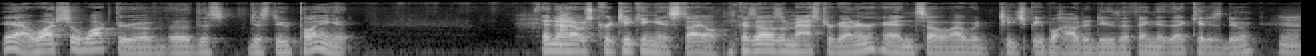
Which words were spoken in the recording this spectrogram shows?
Yeah, I watched a walkthrough of uh, this this dude playing it. And then I was critiquing his style because I was a master gunner, and so I would teach people how to do the thing that that kid is doing. Yeah.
